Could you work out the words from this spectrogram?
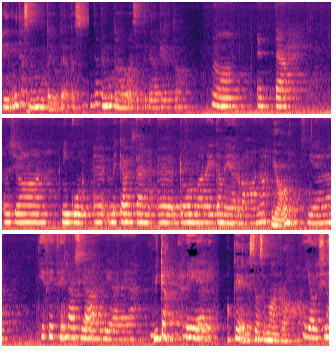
Hei, mitäs me muuta juteltais? Mitä te muuta haluaisitte vielä kertoa? No, että siellä on, niin kun, me käytetään dollareita meidän rahana Joo. siellä. Ja sit siinä on Sitten siellä on rielejä. Mikä? rieli. Okei, eli se on se maan raha. Joo, siis Joo.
